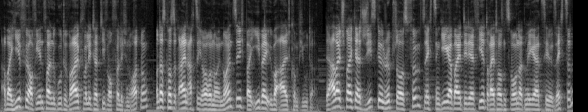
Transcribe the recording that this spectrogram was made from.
Aber hierfür auf jeden Fall eine gute Wahl, qualitativ auch völlig in Ordnung. Und das kostet 81,99 Euro bei eBay über Alt Computer. Der Arbeitsspeicher ist G-Skill Ripjaws 5, 16 GB DDR4, 3200 MHz CL16.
